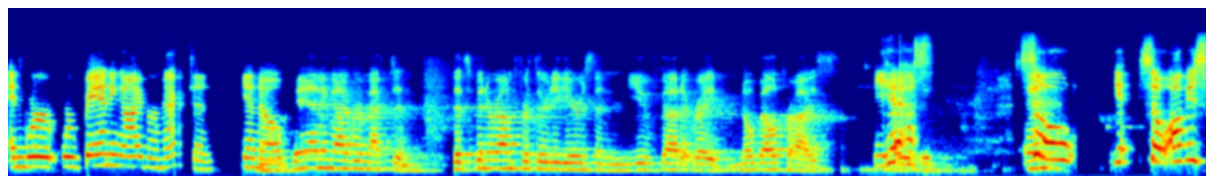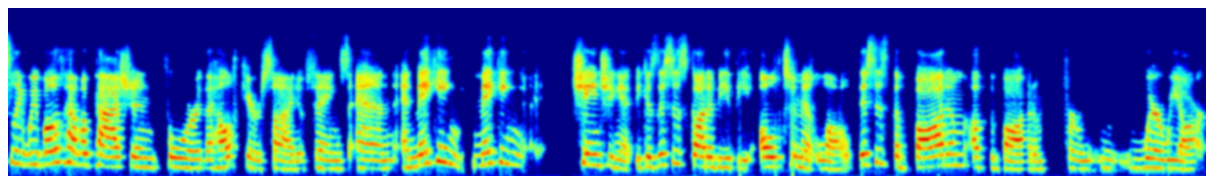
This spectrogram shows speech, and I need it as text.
and we're we're banning ivermectin you know we're banning ivermectin that's been around for 30 years and you've got it right. Nobel Prize. yes It- so yeah so obviously we both have a passion for the healthcare side of things and and making making changing it because this has got to be the ultimate low this is the bottom of the bottom for where we are.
